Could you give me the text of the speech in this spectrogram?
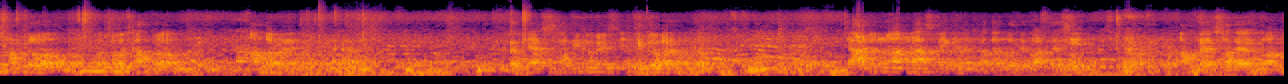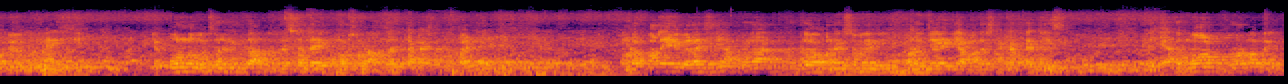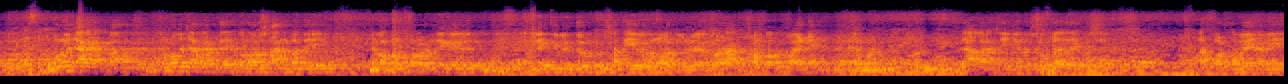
ছাত্র ছাত্র আন্দোলনে দেশ স্বাধীন হয়েছে দ্বিতীয়বারের যার জন্য আমরা আজকে এখানে কথা বলতে পারতেছি, আপনাদের সাথে মত বিনিময় করতে পনেরো বছরে কিন্তু আপনাদের সাথে কোনো সময় আমাদের টাকার সাথে হয় নাই। আমরা পালিয়ে বেড়াইছি, আপনারা হয়তো অনেক সময় অনেক জায়গায় গিয়ে আমাদের সাক্ষাৎকার দিয়েছি এত মন খোলাভাবে কোনো জায়গায় কোনো জায়গাতে কোনো সাংবাদিক এবং কোনো পলিটিক্যাল নেতৃবৃন্দর সাথে এইভাবে মত বিনিময় করা সম্ভব হয় নাই। যে আল্লাহ সেই জন্য শুক্র আদায় করছে। আর প্রথমে আমি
